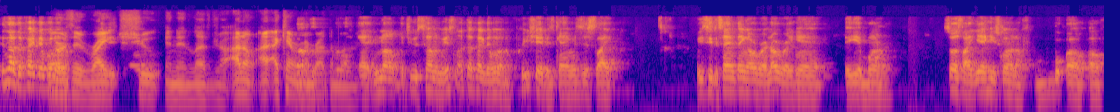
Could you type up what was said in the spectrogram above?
It's not the fact that we or is it right shoot and then left drive? I don't. I, I can't remember at the moment. That, you know, but you was telling me it's not the fact that we don't appreciate his game. It's just like we see the same thing over and over again. It get boring. So it's like, yeah, he's scoring a, a, a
